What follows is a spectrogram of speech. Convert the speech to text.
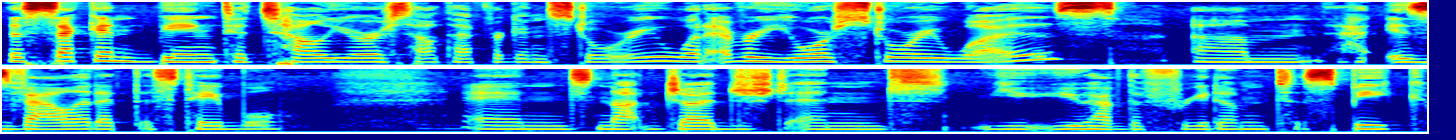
The second being to tell your South African story, whatever your story was, um, is valid at this table, and not judged, and you you have the freedom to speak.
